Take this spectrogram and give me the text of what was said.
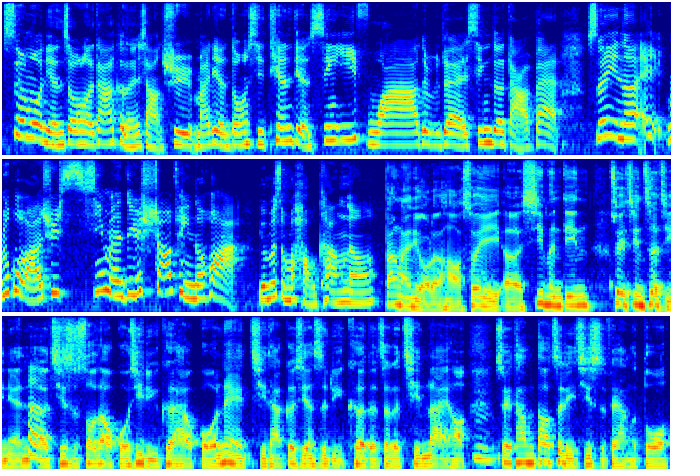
岁末年终了，大家可能想去买点东西，添点新衣服啊，对不对？新的打扮，所以呢，哎，如果我要去西门町 shopping 的话。有没有什么好康呢？当然有了哈，所以呃，西门町最近这几年呃，其实受到国际旅客还有国内其他各县市旅客的这个青睐哈，嗯，所以他们到这里其实非常的多。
